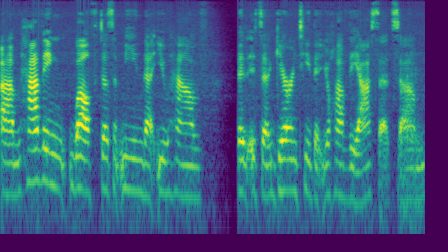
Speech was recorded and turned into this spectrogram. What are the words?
um, having wealth doesn't mean that you have that it's a guarantee that you'll have the assets. Right. Um,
